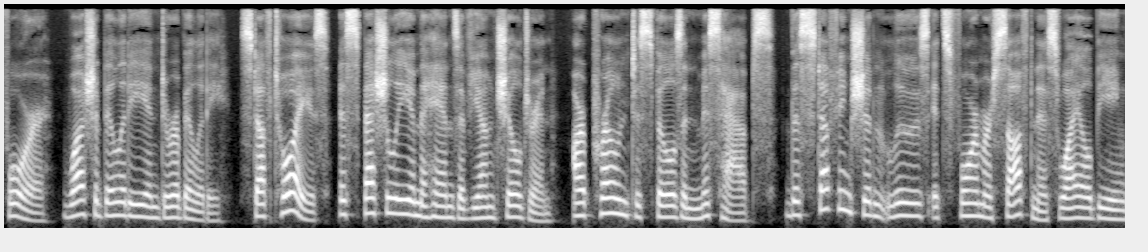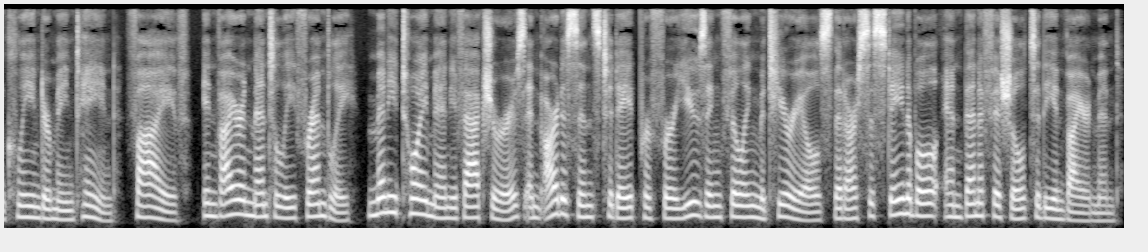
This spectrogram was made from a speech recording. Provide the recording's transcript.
4. Washability and durability. Stuffed toys, especially in the hands of young children, are prone to spills and mishaps. The stuffing shouldn't lose its form or softness while being cleaned or maintained. 5. Environmentally friendly. Many toy manufacturers and artisans today prefer using filling materials that are sustainable and beneficial to the environment.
